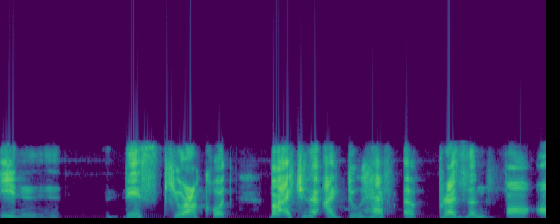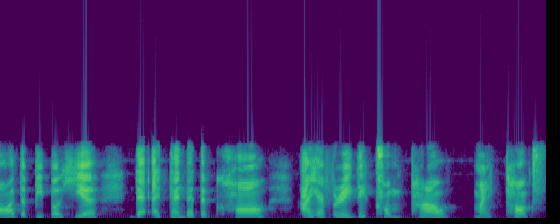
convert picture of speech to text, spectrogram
in this QR code. But actually, I do have a present for all the people here that attended the call. I have already compiled my talks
